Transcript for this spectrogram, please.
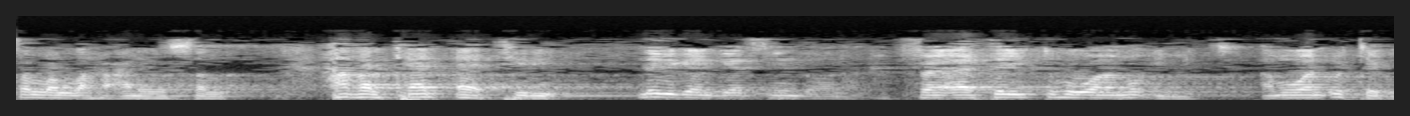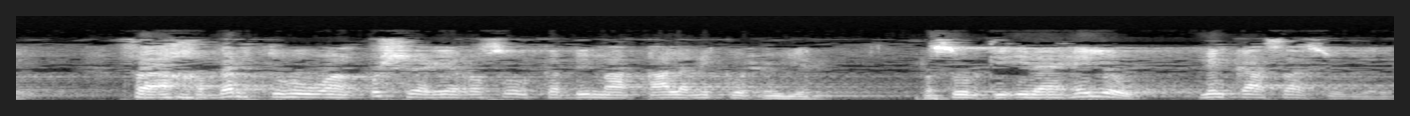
sala allahu calayh wasalam hadalkaan aad tiri nebigaan gaarsiin doonaa fa aataytuhu waan u imid ama waan u tegey. Fa akhbartuhu waan u sheegay rasuulka bimaa qaala ninka wuxuu yidhi. Rasuulkii ilaahayow ninkaasaasuu yidhi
